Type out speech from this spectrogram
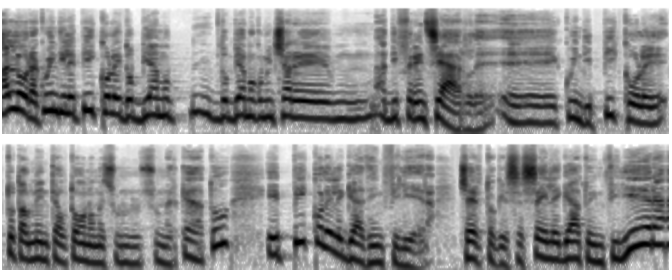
Allora, quindi le piccole dobbiamo, dobbiamo cominciare mm, a differenziarle, eh, quindi piccole totalmente autonome sul, sul, mercato e piccole legate in filiera. Certo che se sei legato in filiera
